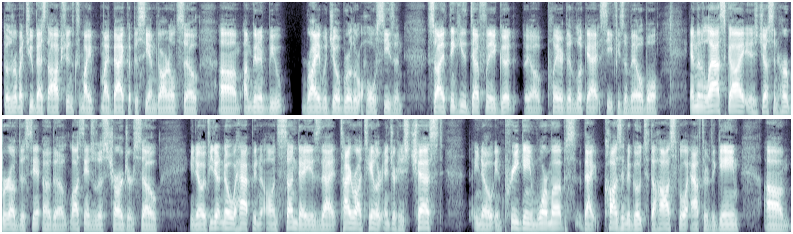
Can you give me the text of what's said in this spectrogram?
those are my two best options. Because my my backup is Sam Darnold, so um, I'm going to be riding with Joe Burrow the whole season. So I think he's definitely a good you know, player to look at, see if he's available. And then the last guy is Justin Herbert of the of the Los Angeles Chargers. So you know if you don't know what happened on Sunday is that Tyrod Taylor injured his chest you know, in pregame warmups that caused him to go to the hospital after the game. Um,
